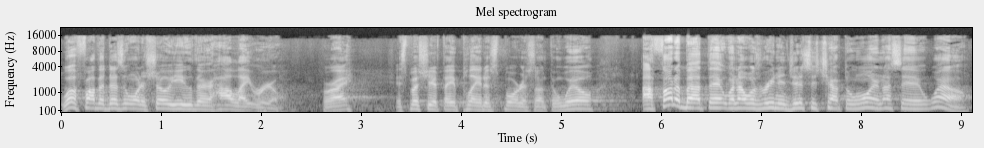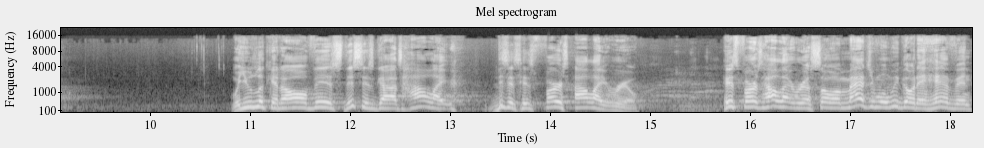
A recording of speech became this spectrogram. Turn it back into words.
What father doesn't want to show you their highlight reel, right? Especially if they played a sport or something. Well, I thought about that when I was reading Genesis chapter 1, and I said, wow. When you look at all this, this is God's highlight. This is his first highlight reel. His first highlight reel. So imagine when we go to heaven,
